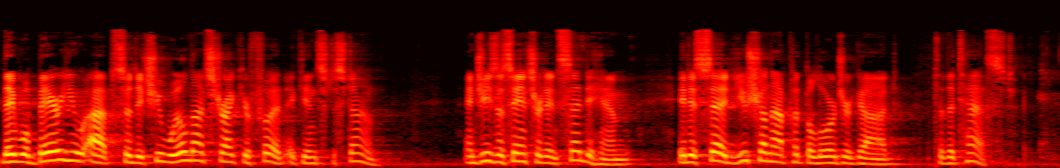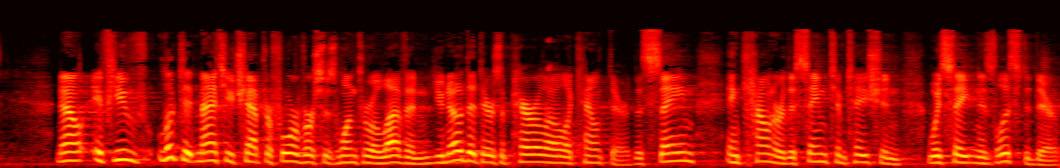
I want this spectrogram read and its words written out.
they will bear you up, so that you will not strike your foot against a stone. And Jesus answered and said to him, It is said, You shall not put the Lord your God to the test. Now, if you've looked at Matthew chapter 4, verses 1 through 11, you know that there's a parallel account there. The same encounter, the same temptation with Satan is listed there.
